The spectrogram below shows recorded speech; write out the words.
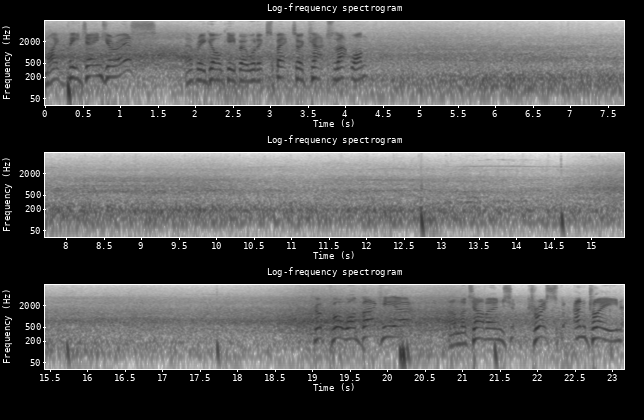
Might be dangerous. Every goalkeeper would expect to catch that one. Could pull one back here. And the challenge, crisp and clean.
